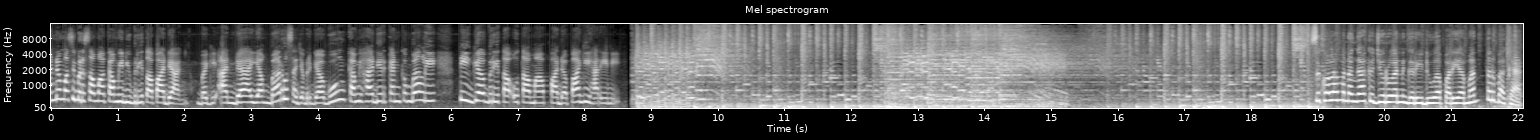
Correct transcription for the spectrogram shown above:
Anda masih bersama kami di Berita Padang. Bagi Anda yang baru saja bergabung, kami hadirkan kembali tiga berita utama pada pagi hari ini. Sekolah Menengah Kejuruan Negeri 2 Pariaman terbakar.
